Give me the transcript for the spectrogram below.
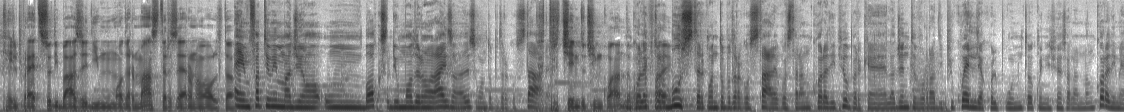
Che è il prezzo di base di un Modern Masters era una volta. E infatti io mi immagino un box di un Modern Horizon adesso quanto potrà costare. 350? Un collector fai? booster quanto potrà costare? Costerà ancora di più perché la gente vorrà di più quelli a quel punto, quindi ce ne saranno ancora di meno.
